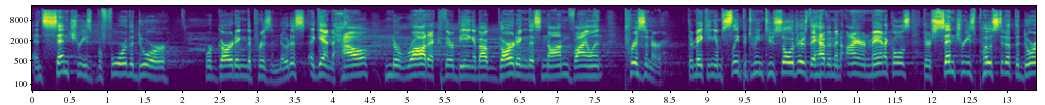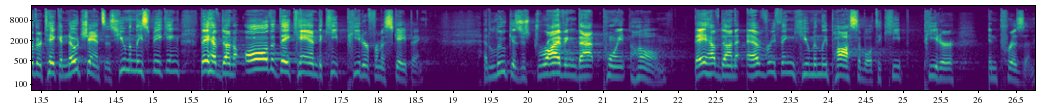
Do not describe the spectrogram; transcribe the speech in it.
and sentries before the door were guarding the prison. Notice again how neurotic they're being about guarding this nonviolent prisoner. They're making him sleep between two soldiers. They have him in iron manacles. There's sentries posted at the door. They're taking no chances. Humanly speaking, they have done all that they can to keep Peter from escaping. And Luke is just driving that point home. They have done everything humanly possible to keep Peter in prison.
